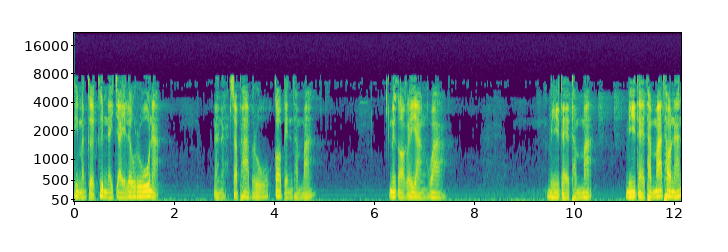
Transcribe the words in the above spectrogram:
ที่มันเกิดขึ้นในใจแล้วรู้นะ่ะนั่นแหะสภาพรู้ก็เป็นธรรมะ นึกออกหรือยังว่า มีแต่ธรรมะ มีแต่ธรรมะเท่านั้น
